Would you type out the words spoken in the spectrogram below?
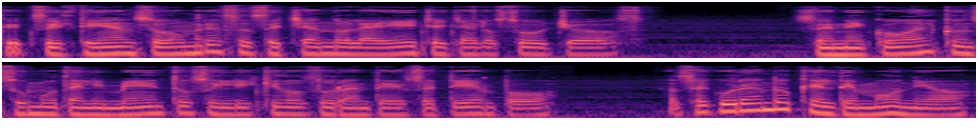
que existían sombras acechándola a ella y a los suyos, se negó al consumo de alimentos y líquidos durante ese tiempo, asegurando que el demonio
